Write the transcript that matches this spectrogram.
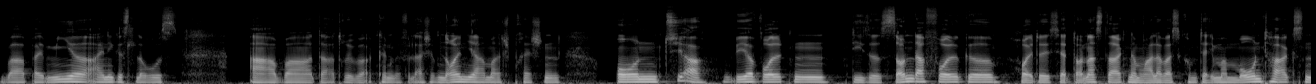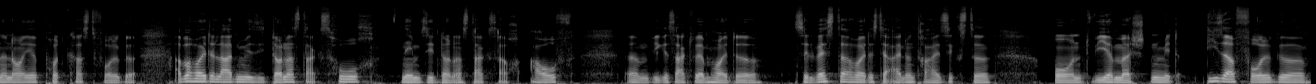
war bei mir einiges los, aber darüber können wir vielleicht im neuen Jahr mal sprechen. Und ja, wir wollten diese Sonderfolge, heute ist ja Donnerstag, normalerweise kommt ja immer montags eine neue Podcast-Folge, aber heute laden wir sie donnerstags hoch, nehmen sie donnerstags auch auf. Ähm, wie gesagt, wir haben heute Silvester, heute ist der 31. Und wir möchten mit dieser Folge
